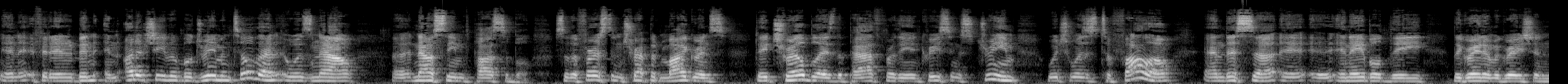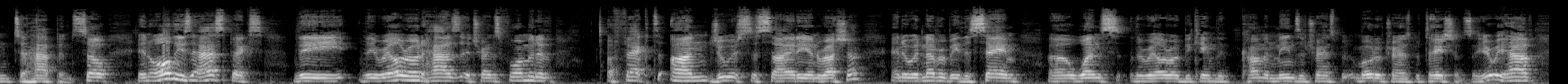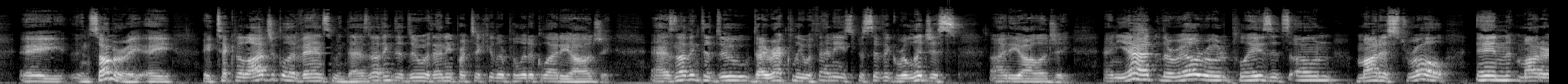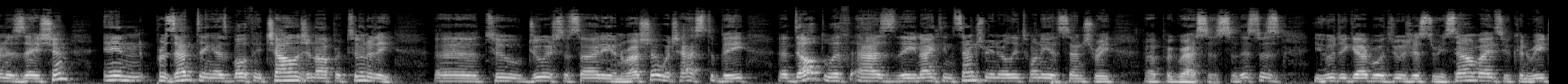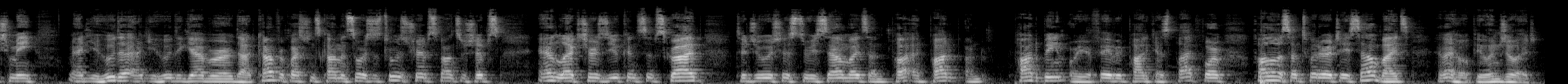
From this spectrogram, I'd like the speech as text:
and if it had been an unachievable dream until then, it was now uh, now seemed possible. So the first intrepid migrants they trailblazed the path for the increasing stream, which was to follow, and this uh, enabled the the great immigration to happen. So in all these aspects, the the railroad has a transformative effect on Jewish society in Russia, and it would never be the same uh, once the railroad became the common means of transport, mode of transportation. So here we have a, in summary, a, a technological advancement that has nothing to do with any particular political ideology. It has nothing to do directly with any specific religious ideology. And yet, the railroad plays its own modest role in modernization, in presenting as both a challenge and opportunity uh, to Jewish society in Russia, which has to be uh, dealt with as the 19th century and early 20th century uh, progresses. So this was Yehuda Geberer with Jewish History Soundbites. You can reach me at yehuda at yehudageberer.com for questions, comments, sources, tours, trips, sponsorships, and lectures. You can subscribe to Jewish History Soundbites on, at pod, on Podbean or your favorite podcast platform. Follow us on Twitter at JSoundbites, and I hope you enjoyed.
